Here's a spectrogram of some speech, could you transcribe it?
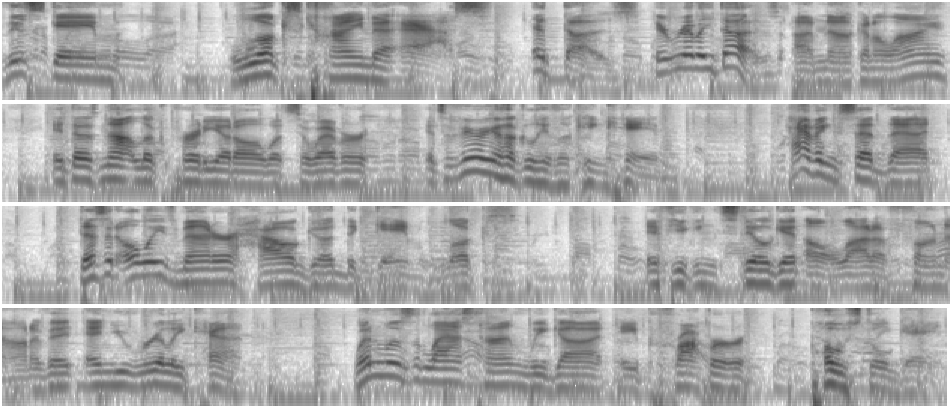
this game looks kinda ass. It does. It really does. I'm not gonna lie. It does not look pretty at all whatsoever. It's a very ugly looking game. Having said that, does it always matter how good the game looks? If you can still get a lot of fun out of it, and you really can. When was the last time we got a proper postal game?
